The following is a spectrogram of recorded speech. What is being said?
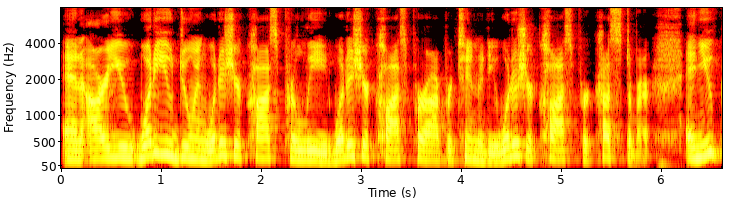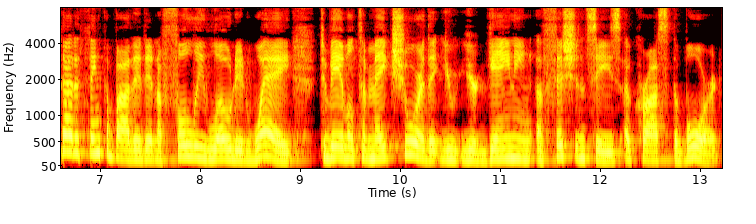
And are you, what are you doing? What is your cost per lead? What is your cost per opportunity? What is your cost per customer? And you've got to think about it in a fully loaded way to be able to make sure that you, you're gaining efficiencies across the board.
